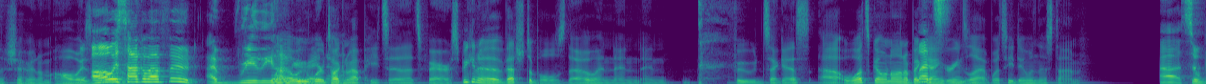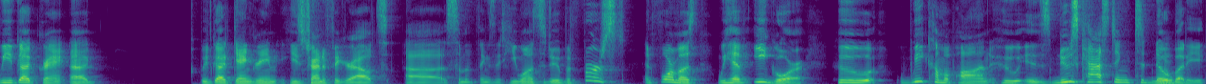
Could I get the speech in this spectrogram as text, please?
on the show and I'm always always talk about food. I'm really Well, hungry. we right were talking about pizza. That's fair. Speaking of vegetables, though, and and and foods, I guess. Uh, what's going on up at Let's- Gangreen's lab? What's he doing this time? Uh, so we've got Grant, uh, we've got Gangreen. He's trying to figure out uh, some of the things that he wants to do. But first and foremost, we have Igor, who we come upon, who is newscasting to nobody.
